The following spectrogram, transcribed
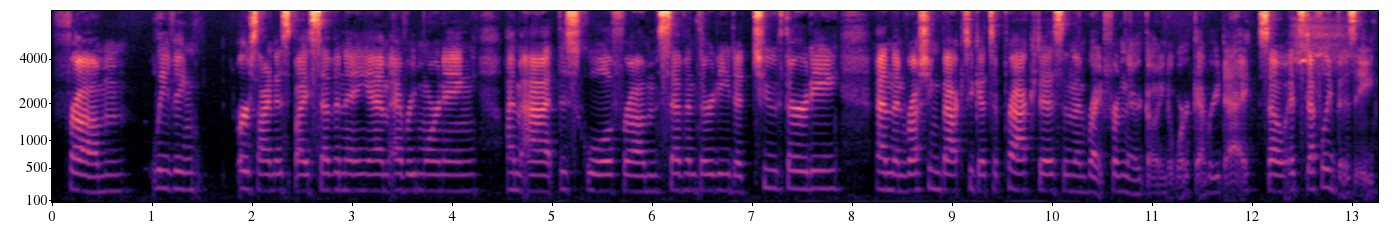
from leaving Ursinus by 7 a.m. every morning. I'm at the school from 7:30 to 2:30, and then rushing back to get to practice, and then right from there going to work every day. So it's definitely busy.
